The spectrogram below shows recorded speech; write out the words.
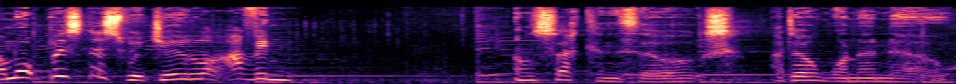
And what business would you lot having... On second thoughts, I don't want to know.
